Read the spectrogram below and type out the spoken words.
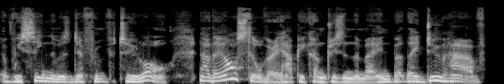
have we seen them as different for too long? Now they are still very happy countries in the main, but they do have,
